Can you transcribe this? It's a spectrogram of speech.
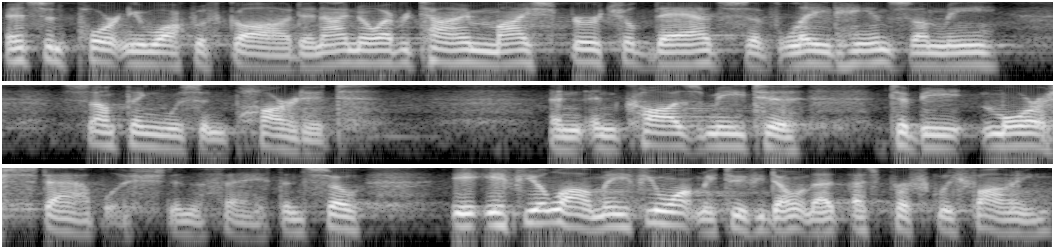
It's important you walk with God. And I know every time my spiritual dads have laid hands on me, something was imparted and, and caused me to, to be more established in the faith. And so, if you allow me, if you want me to, if you don't, that, that's perfectly fine.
